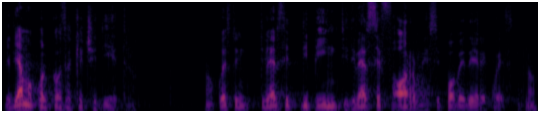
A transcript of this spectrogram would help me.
Vediamo qualcosa che c'è dietro. No? Questo in diversi dipinti, diverse forme si può vedere questo. No?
